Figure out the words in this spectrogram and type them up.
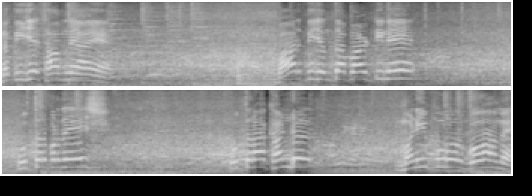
नतीजे सामने आए हैं। भारतीय जनता पार्टी ने उत्तर प्रदेश, उत्तराखंड, मणिपुर और गोवा में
